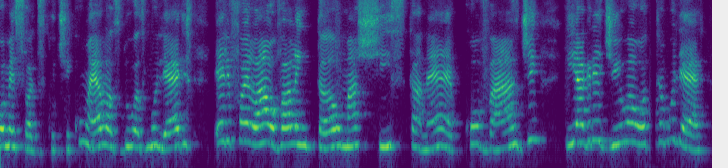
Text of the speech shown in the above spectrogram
começou a discutir com ela, as duas mulheres. Ele foi lá, o valentão, machista, né, covarde, e agrediu a outra mulher.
